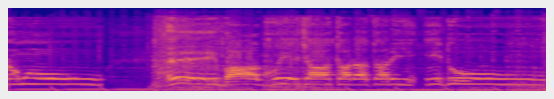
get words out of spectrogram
নম। এই বাঘ হয়ে যা তাড়াতাড়ি, ইঁদুর।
